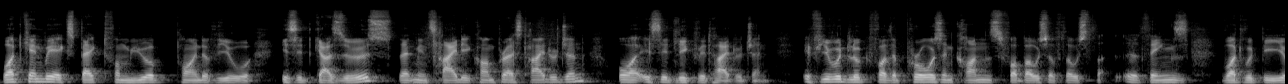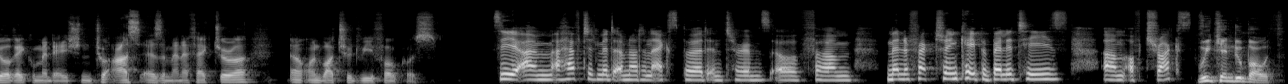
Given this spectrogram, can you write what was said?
What can we expect from your point of view? Is it gaseous, that means highly compressed hydrogen, or is it liquid hydrogen? If you would look for the pros and cons for both of those th- uh, things, what would be your recommendation to us as a manufacturer uh, on what should we focus? See, um, I have to admit, I'm not an expert in terms of um, manufacturing capabilities um, of trucks. We can do both.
